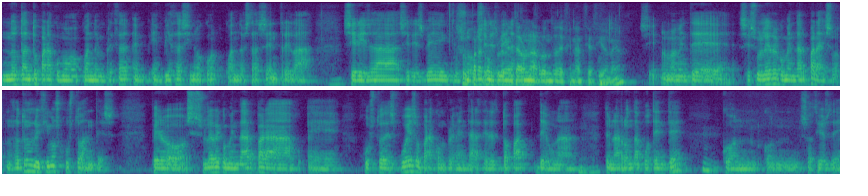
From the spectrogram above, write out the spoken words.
no tanto para como cuando empieza, em, empiezas, sino con, cuando estás entre la series A, series B, incluso Son para series complementar B, una ronda de financiación, ¿eh? Sí, normalmente se suele recomendar para eso. Nosotros lo hicimos justo antes, pero se suele recomendar para eh, justo después o para complementar, hacer el top-up de una, uh -huh. de una ronda potente uh -huh. con, con, socios de,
